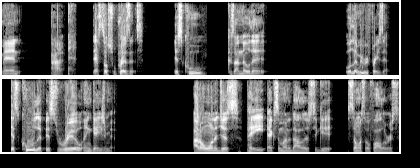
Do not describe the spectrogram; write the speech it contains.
Man, I that social presence it's cool because I know that. Well, let me rephrase that. It's cool if it's real engagement. I don't want to just pay X amount of dollars to get so and so followers.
